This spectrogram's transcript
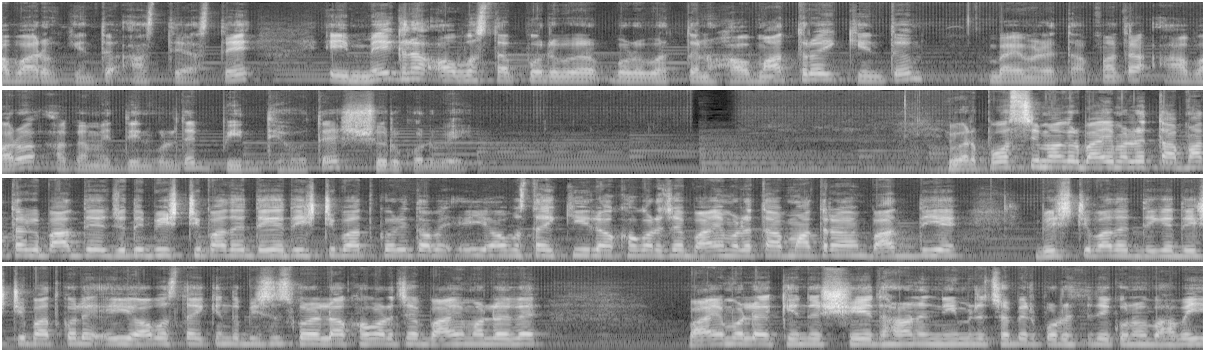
আবারও কিন্তু আস্তে আস্তে এই মেঘলা অবস্থা পরিবর্তন হওয়া মাত্রই কিন্তু বায়ুমণ্ডলের তাপমাত্রা আবারও আগামী দিনগুলিতে বৃদ্ধি হতে শুরু করবে। এবার পশ্চিমবঙ্গের বায়ুমণ্ডলের তাপমাত্রাকে বাদ দিয়ে যদি বৃষ্টিপাতের দিকে দৃষ্টিপাত করি, তবে এই অবস্থায় কী লক্ষ্য করেছে বায়ুমণ্ডলের তাপমাত্রা বাদ দিয়ে বৃষ্টিপাতের দিকে দৃষ্টিপাত করলে এই অবস্থায় কিন্তু বিশেষ করে লক্ষ্য করেছে বায়ুমণ্ডলে বায়ুমণ্ডলে কিন্তু সেই ধরনের নিম্নচাপের পরিস্থিতি কোনোভাবেই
